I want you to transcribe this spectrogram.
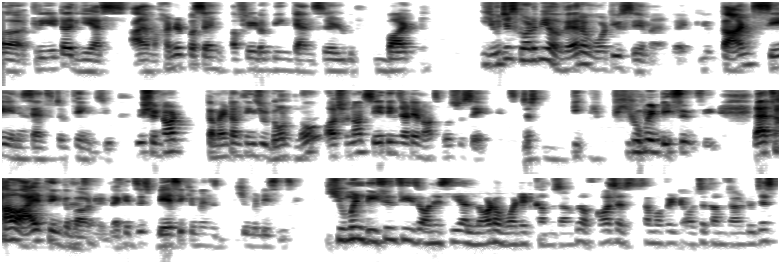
uh, creator yes i'm 100% afraid of being cancelled. But you just got to be aware of what you say man. Like you can't say Yeah. insensitive things. You you should not comment on things you don't know or should not say things that you're not supposed to say. It's just de- human decency. That's how i think That's about it. Like it's just basic human human decency human decency is honestly a lot of what it comes down to. Of course, as some of it also comes down to just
